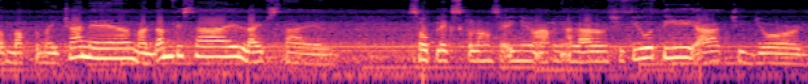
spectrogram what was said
Welcome back to my channel, Madam Tisay Lifestyle. So, flex ko lang sa inyo yung aking alagang si Cutie at si George.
